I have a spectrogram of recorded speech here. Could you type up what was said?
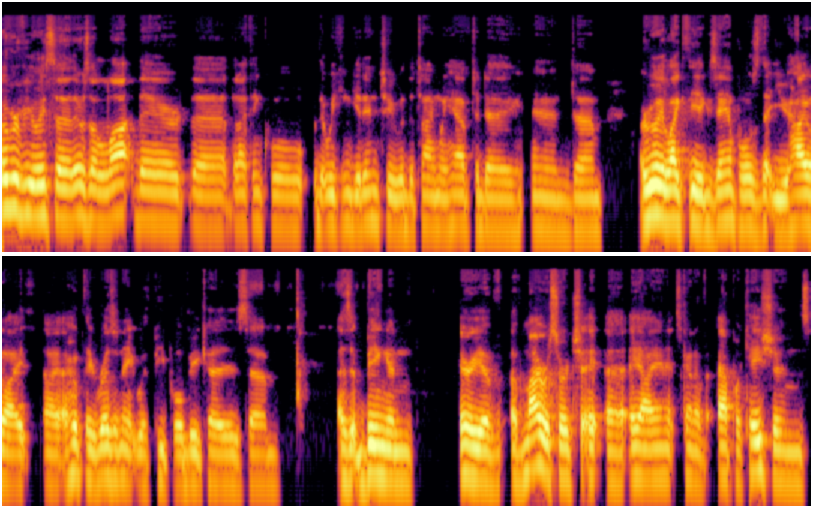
overview, Lisa. There's a lot there that, that I think will that we can get into with the time we have today, and um, I really like the examples that you highlight. I hope they resonate with people because, um, as it being an area of, of my research, uh, AI and its kind of applications,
